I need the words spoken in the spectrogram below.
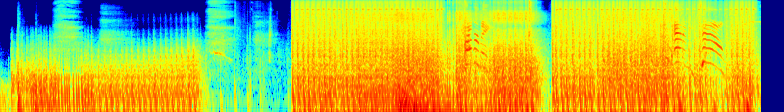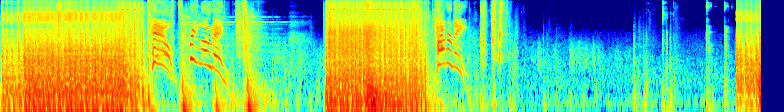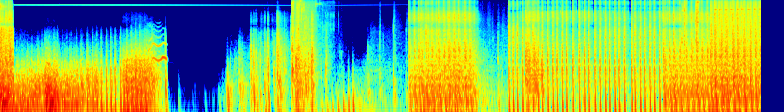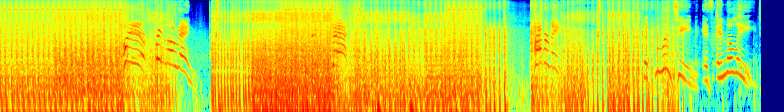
Cover me! Enemy down! Killed! Reloading! Cover me! Clear! Reloading! Dead! Cover me! The blue team is in the lead.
